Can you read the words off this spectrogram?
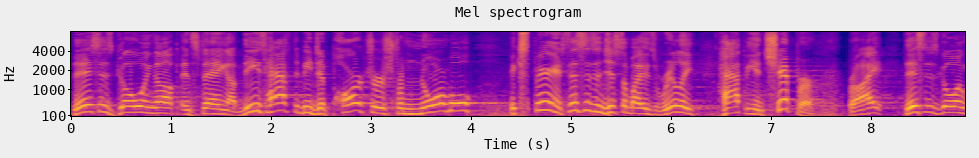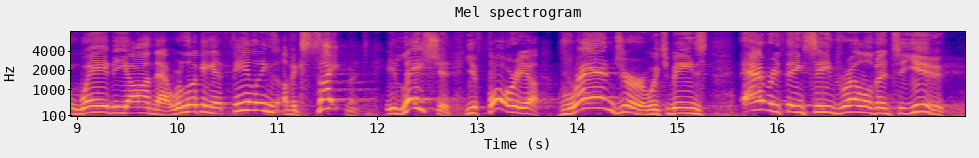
This is going up and staying up. These have to be departures from normal experience. This isn't just somebody who's really happy and chipper, right? This is going way beyond that. We're looking at feelings of excitement, elation, euphoria, grandeur, which means everything seems relevant to you,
